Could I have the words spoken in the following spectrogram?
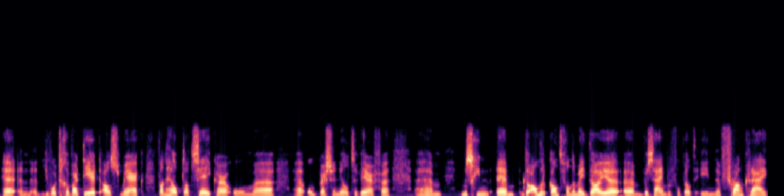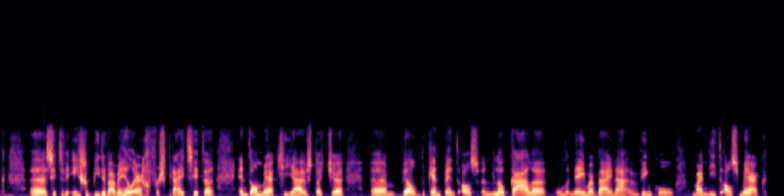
hè, een, je wordt gewaardeerd als merk, dan helpt dat zeker om, uh, om personeel te werven. Um, misschien hè, de andere kant van de medaille. Um, we zijn bijvoorbeeld in Frankrijk, zitten we in gebieden waar we heel erg verspreid zitten. En dan merk je juist dat je um, wel bekend bent als een lokale ondernemer bijna, een winkel, maar niet als merk.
